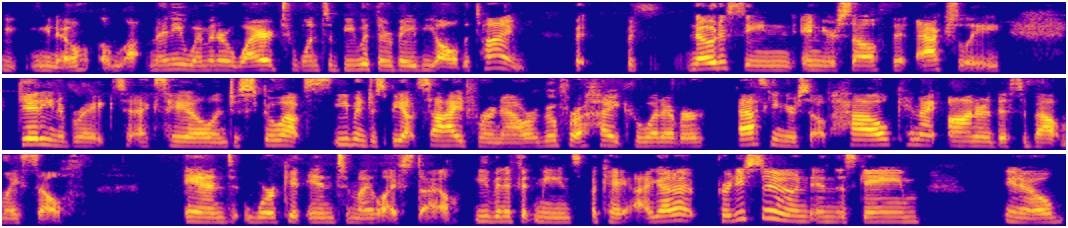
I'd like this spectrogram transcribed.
you, you know, a lot, many women are wired to want to be with their baby all the time. But, but noticing in yourself that actually getting a break to exhale and just go out, even just be outside for an hour, go for a hike or whatever, asking yourself, how can I honor this about myself? and work it into my lifestyle, even if it means, okay, I got it pretty soon in this game, you know,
